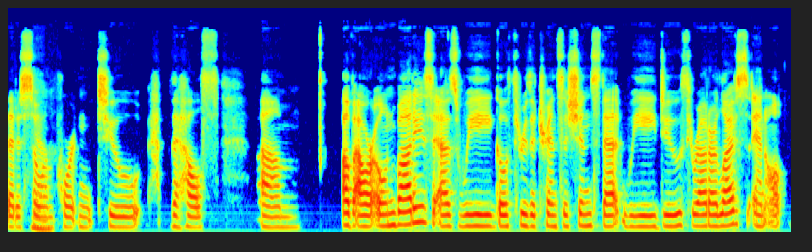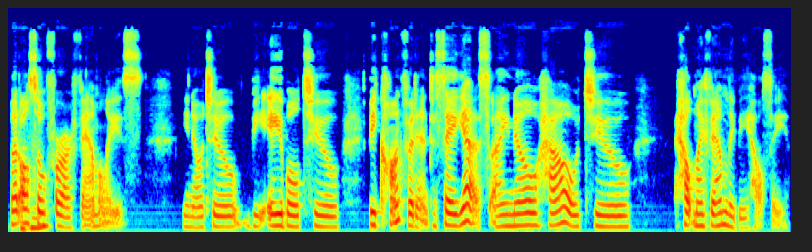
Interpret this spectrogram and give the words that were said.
that is so yeah. important to the health um, of our own bodies as we go through the transitions that we do throughout our lives, and all, but mm-hmm. also for our families. You know, to be able to be confident to say, yes, I know how to help my family be healthy.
